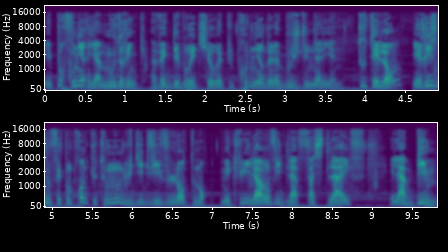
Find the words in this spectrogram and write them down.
Et pour finir, il y a Moodrink, avec des bruits qui auraient pu provenir de la bouche d'une alien. Tout est lent, et Riz nous fait comprendre que tout le monde lui dit de vivre lentement, mais que lui il a envie de la fast life, et là bim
